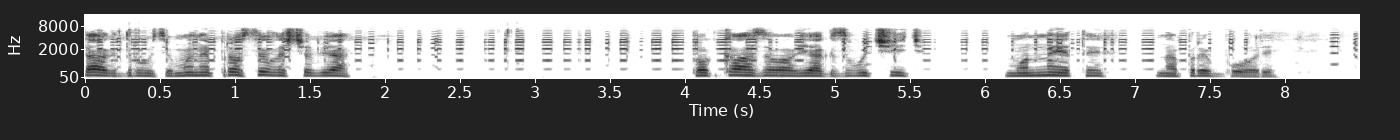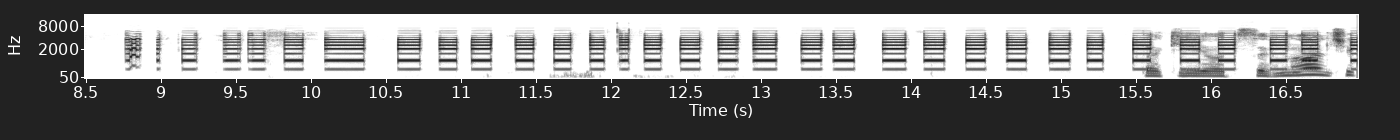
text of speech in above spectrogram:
Так, друзі, мене просили, щоб я показував, як звучить монети на приборі. Такий от сигнальчик.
